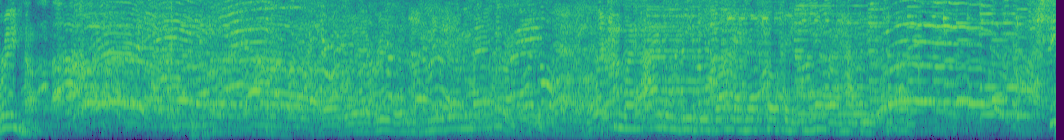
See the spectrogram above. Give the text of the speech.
Rita. My idol, the divine, let's hope this never happens to us. She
